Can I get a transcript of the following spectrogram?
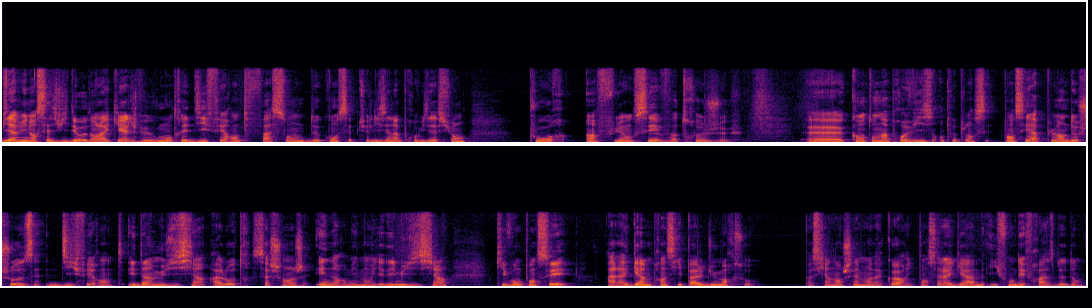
Bienvenue dans cette vidéo dans laquelle je vais vous montrer différentes façons de conceptualiser l'improvisation pour influencer votre jeu. Euh, quand on improvise, on peut penser à plein de choses différentes, et d'un musicien à l'autre, ça change énormément. Il y a des musiciens qui vont penser à la gamme principale du morceau, parce qu'il y a un enchaînement d'accords, ils pensent à la gamme, ils font des phrases dedans.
